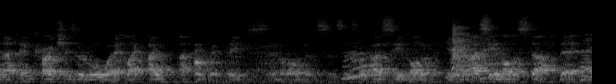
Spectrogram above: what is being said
and I think coaches are always like I, I think we're thieves in a lot of instances. Like I see a lot of you know I see a lot of stuff that,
